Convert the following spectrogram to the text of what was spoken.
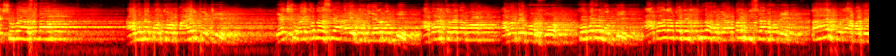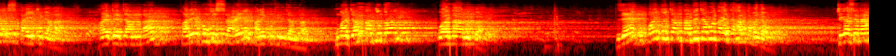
এক সময় আসলাম আলমে বতর মায়ের পেটে। একশো এখন আছে, এই দুনিয়ার মধ্যে। আবার চলে যাব আলমে বর্জ, কবরের মধ্যে। আবার আমাদের তুলা হবে, আবার বিচার হবে। তারপরে আমাদের স্থায়ী ঠিকানা। হয়তো জান্নাত পারে কুফিস সাহিল পারে কুফিল জান্নাত। তোমার জান্নাত দুকান ওয়া নারুকা। যে হয়তো জান্নাতে যাব, নাই জাহান্নামে যাব। ঠিক আছে না?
